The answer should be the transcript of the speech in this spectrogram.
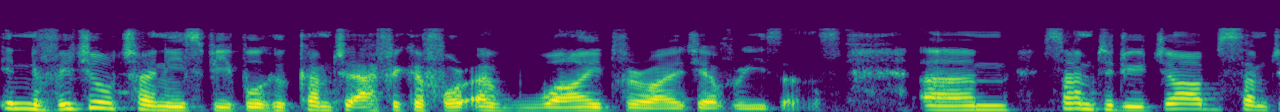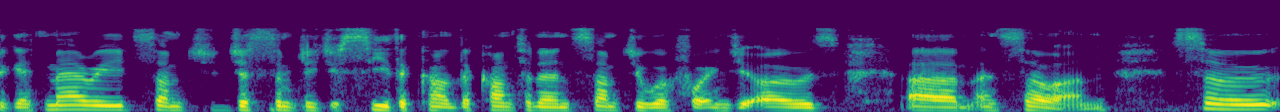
individual Chinese people who come to Africa for a wide variety of reasons. Um, some to do jobs, some to get married, some to just simply to see the, the continent, some to work for NGOs, um, and so on. So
